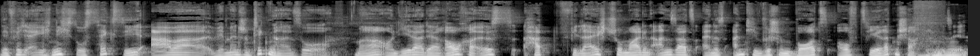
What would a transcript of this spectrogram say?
den finde ich eigentlich nicht so sexy, aber wir Menschen ticken halt so. Na? Und jeder, der Raucher ist, hat vielleicht schon mal den Ansatz eines Anti-Vision-Boards auf Zigarettenschachteln mhm. gesehen.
